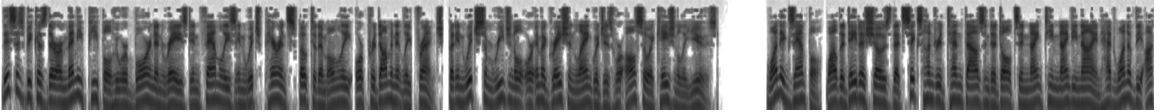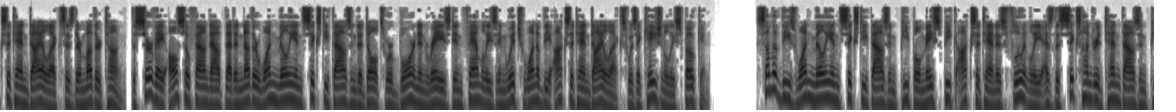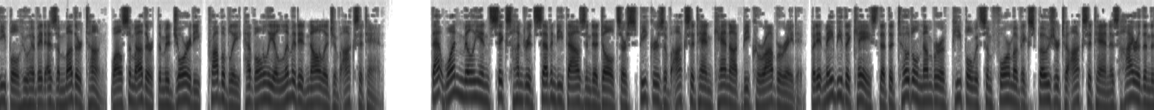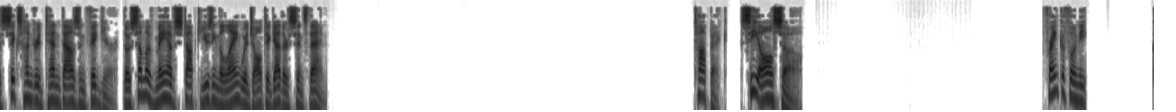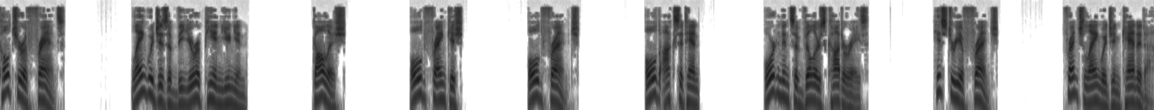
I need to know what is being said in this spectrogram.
This is because there are many people who were born and raised in families in which parents spoke to them only or predominantly French, but in which some regional or immigration languages were also occasionally used. One example, while the data shows that 610,000 adults in 1999 had one of the Occitan dialects as their mother tongue, the survey also found out that another 1,060,000 adults were born and raised in families in which one of the Occitan dialects was occasionally spoken. Some of these 1,060,000 people may speak Occitan as fluently as the 610,000 people who have it as a mother tongue, while some other the majority, probably have only a limited knowledge of Occitan. That 1,670,000 adults are speakers of Occitan cannot be corroborated, but it may be the case that the total number of people with some form of exposure to Occitan is higher than the 610,000 figure, though some of may have stopped using the language altogether since then. See also. Francophonie. Culture of France. Languages of the European Union. Gaulish. Old Frankish. Old French. Old Occitan. Ordinance of Villers-Cotterêts History of French. French language in Canada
